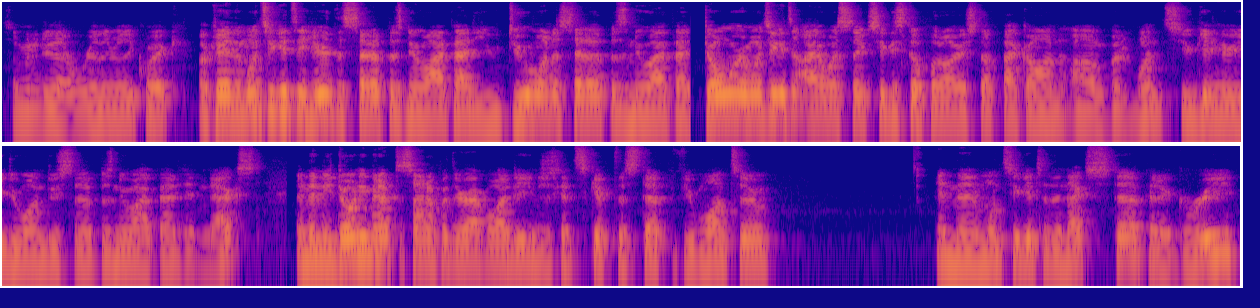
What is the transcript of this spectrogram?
So I'm going to do that really, really quick. Okay, and then once you get to here, the setup as new iPad, you do want to set up as a new iPad. Don't worry, once you get to iOS 6, you can still put all your stuff back on. Um, but once you get here, you do want to do setup as new iPad, hit next. And then you don't even have to sign up with your Apple ID. You can just hit skip this step if you want to. And then once you get to the next step, hit agree.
